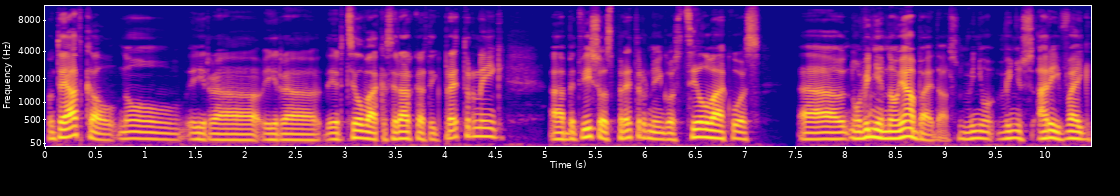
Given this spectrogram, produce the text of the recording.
Un te atkal nu, ir, ir, ir cilvēki, kas ir ārkārtīgi pretrunīgi, bet visos pretrunīgos cilvēkos no viņiem nav jābaidās. Viņu, viņus arī vajag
